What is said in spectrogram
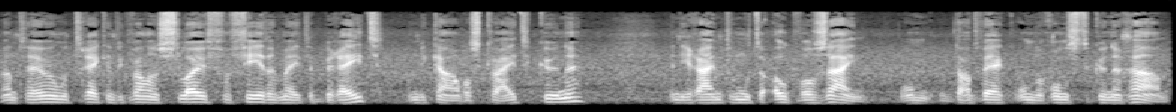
Want we trekken natuurlijk wel een sleuf van 40 meter breed om die kabels kwijt te kunnen. En die ruimte moet er ook wel zijn om daadwerkelijk ondergronds te kunnen gaan.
